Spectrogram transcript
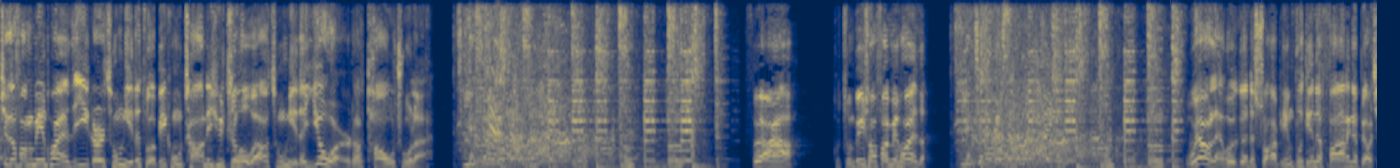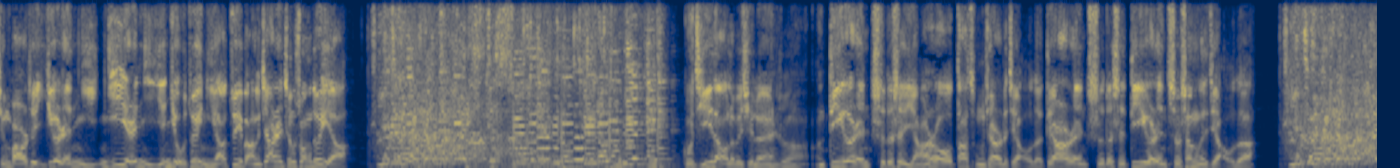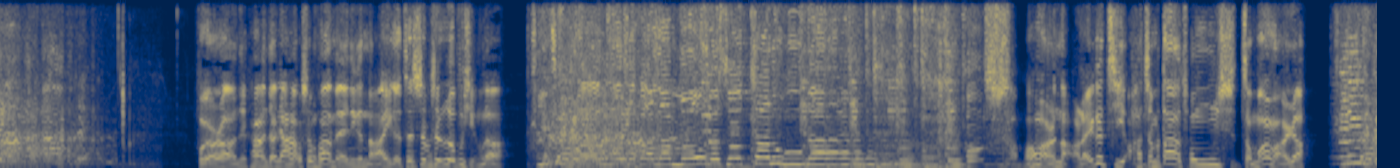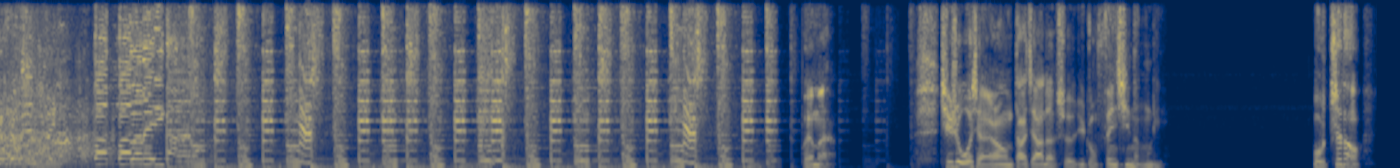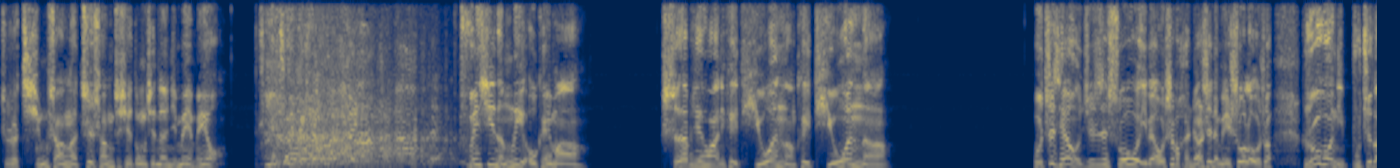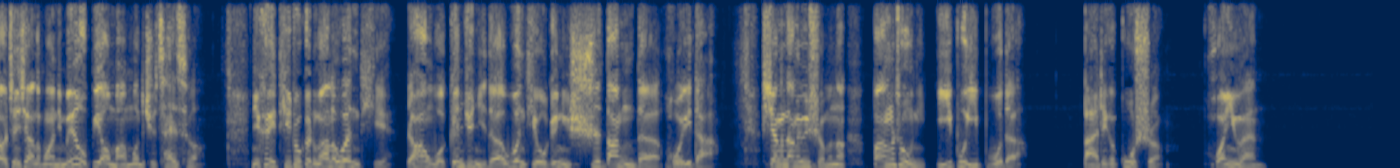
这个方便筷子一根从你的左鼻孔插进去之后，我要从你的右耳朵掏出来。服务员啊，我准备一双方便筷子。不要来回搁那刷屏，不停的发那个表情包。这一个人，你你一人你饮酒醉，你要醉把那家人成双对呀。古吉到了，微信留言说：第一个人吃的是羊肉大葱馅的饺子，第二人吃的是第一个人吃剩的饺子。服务员啊，你看看咱俩还有剩饭没？你给拿一个，这是不是饿不行了？什么玩意儿？哪来个饺？怎么大葱？怎么玩意儿？朋友们，其实我想让大家的是一种分析能力。我知道，就是情商啊、智商这些东西呢，你们也没有。分析能力 OK 吗？实在不行的话，你可以提问呢，可以提问呢。我之前我就是说过一遍，我是不是很长时间没说了？我说，如果你不知道真相的话，你没有必要盲目的去猜测，你可以提出各种各样的问题，然后我根据你的问题，我给你适当的回答，相当于什么呢？帮助你一步一步的把这个故事还原。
